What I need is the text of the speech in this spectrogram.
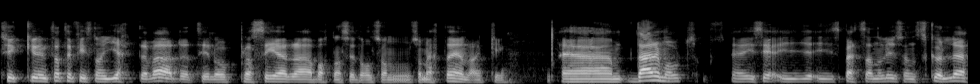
tycker inte att det finns någon jättevärde till att placera Bottnas Idol som, som etta i en ranking. Eh, däremot eh, i, i, i spetsanalysen skulle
